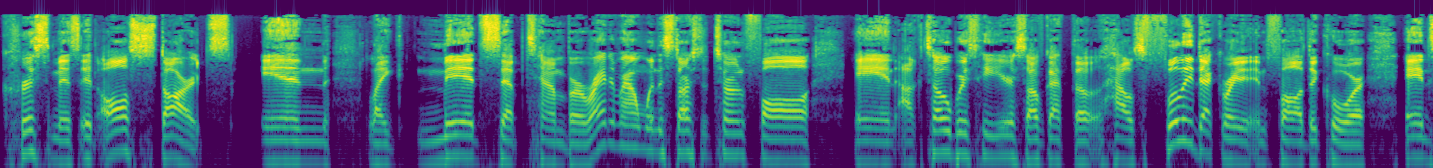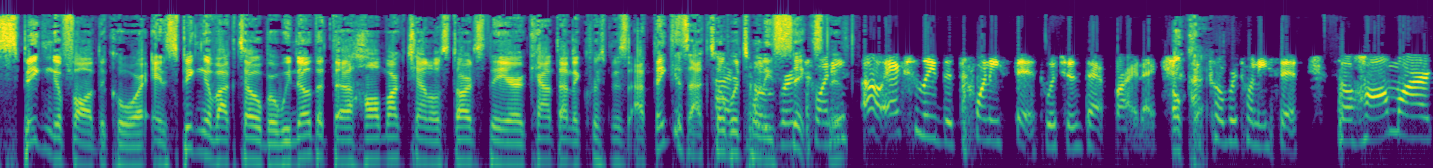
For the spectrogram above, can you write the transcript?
Christmas, it all starts in like mid September, right around when it starts to turn fall, and October's here. So I've got the house fully decorated in fall decor. And speaking of fall decor, and speaking of October, we know that the Hallmark Channel starts their countdown to Christmas. I think it's October, 26th. 20 oh, actually, the 25th, which is that Friday. Okay. October 25th. So Hallmark,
